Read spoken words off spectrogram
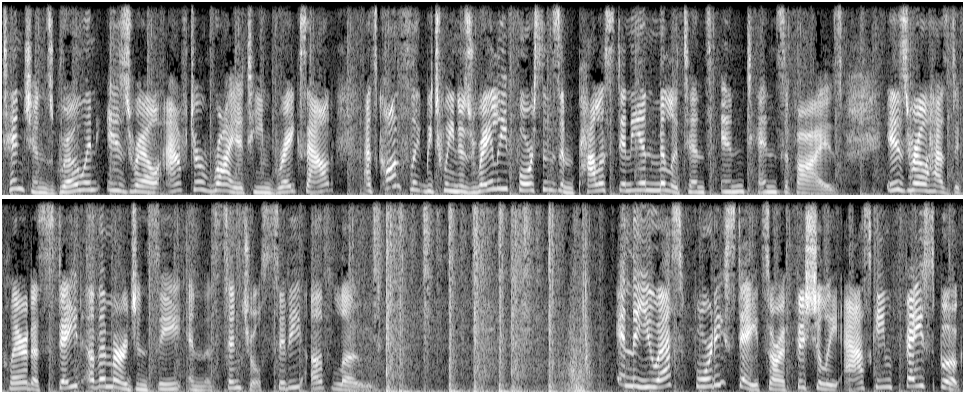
Tensions grow in Israel after rioting breaks out as conflict between Israeli forces and Palestinian militants intensifies. Israel has declared a state of emergency in the central city of Lod. In the U.S., 40 states are officially asking Facebook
